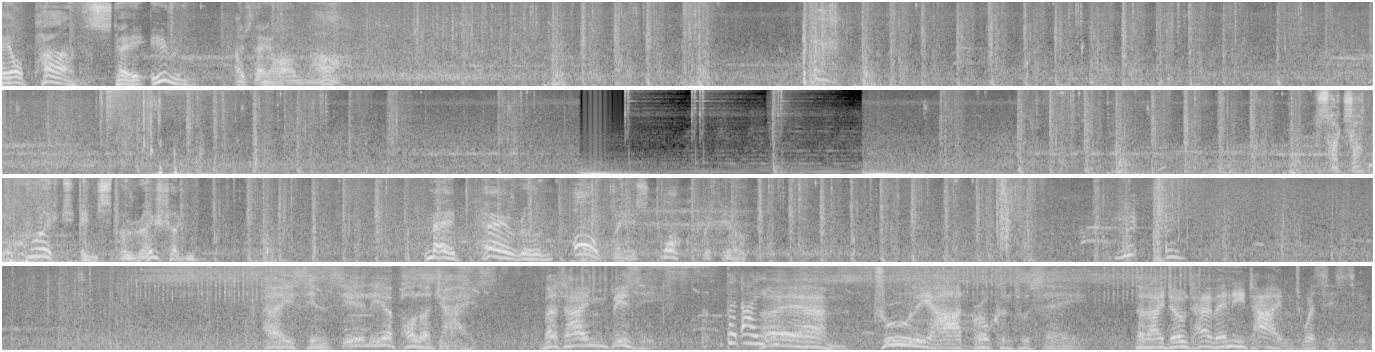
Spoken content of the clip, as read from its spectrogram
May your paths stay even as they are now. Such a great inspiration. May Perun always walk with you. I sincerely apologize, but I'm busy. But I... I am truly heartbroken to say that I don't have any time to assist you.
